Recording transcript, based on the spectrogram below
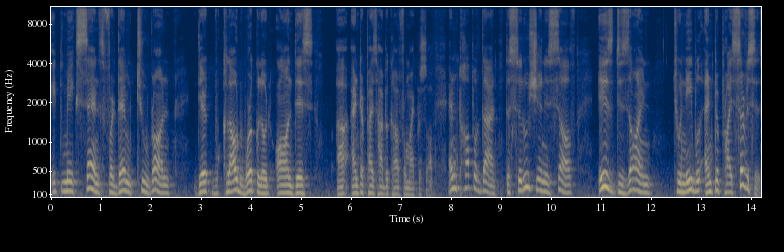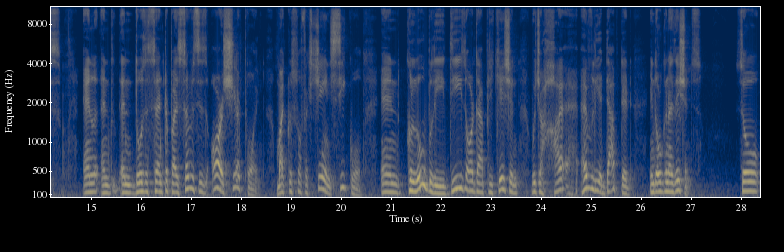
it makes sense for them to run their cloud workload on this uh, enterprise hybrid cloud from Microsoft. And on top of that, the solution itself is designed to enable enterprise services. And, and, and those enterprise services are SharePoint, Microsoft Exchange, SQL. And globally, these are the applications which are high, heavily adapted in the organizations. So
